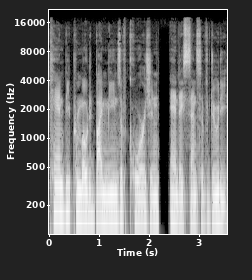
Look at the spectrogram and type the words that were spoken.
can be promoted by means of coercion and a sense of duty.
